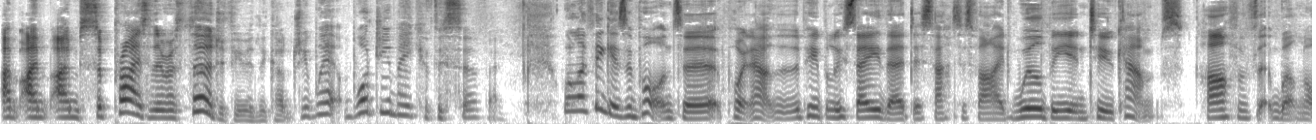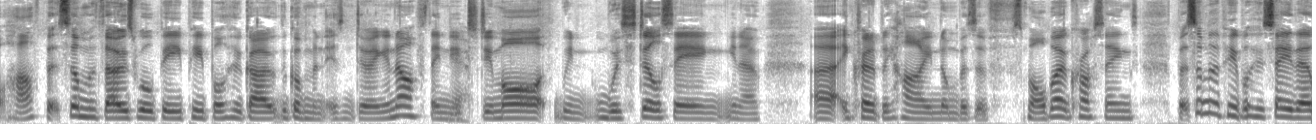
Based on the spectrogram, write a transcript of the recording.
I'm, I'm, I'm surprised there are a third of you in the country. Where, what do you make of this survey? Well, I think it's important to point out that the people who say they're dissatisfied will be in two camps. Half of, the, well, not half, but some of those will be people who go, the government isn't doing enough. They need yeah. to do more. We, we're still seeing, you know, uh, incredibly high numbers of small boat crossings. But some of the people who say they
